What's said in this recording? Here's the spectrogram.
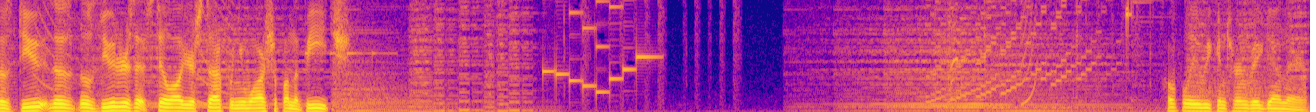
Those du those those duders that steal all your stuff when you wash up on the beach. Hopefully we can turn big down there.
